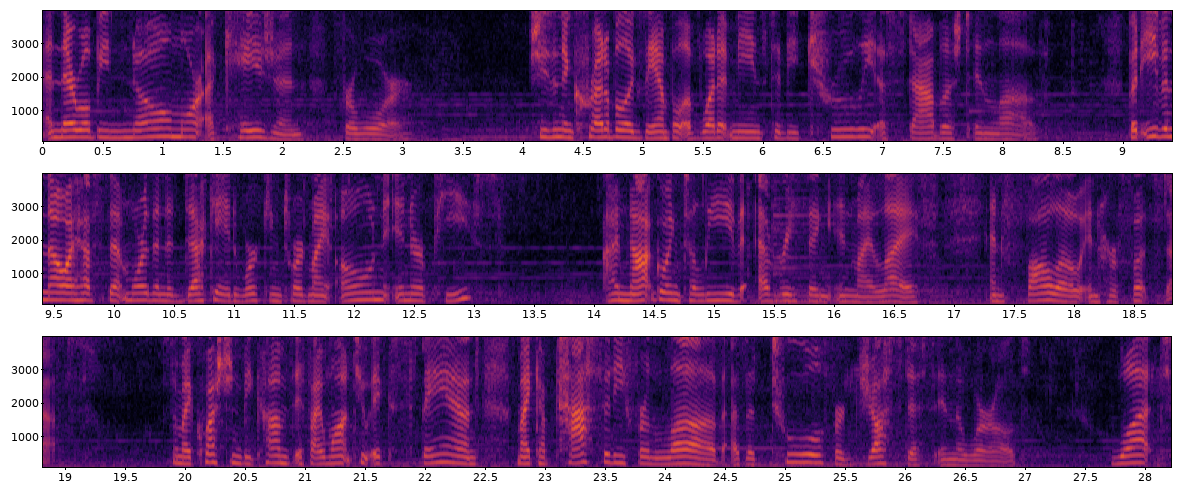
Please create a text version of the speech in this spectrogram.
and there will be no more occasion for war. She's an incredible example of what it means to be truly established in love. But even though I have spent more than a decade working toward my own inner peace, I'm not going to leave everything in my life and follow in her footsteps. So, my question becomes if I want to expand my capacity for love as a tool for justice in the world, what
